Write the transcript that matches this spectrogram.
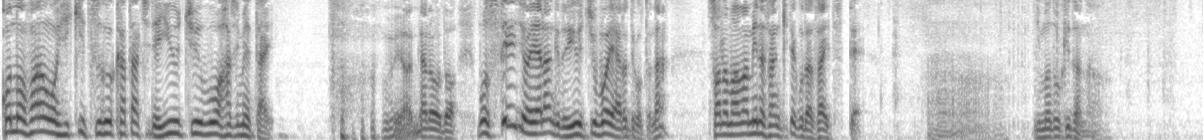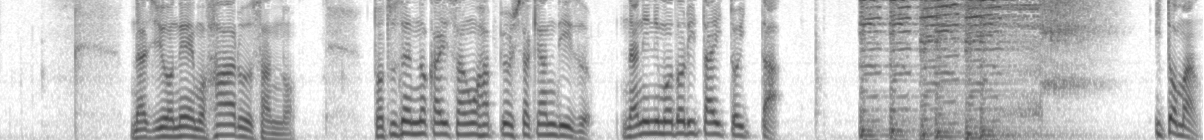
このファンを引き継ぐ形で YouTube を始めたい。いや、なるほど。もうステージはやらんけど YouTube はやるってことな。そのまま皆さん来てくださいっつって。今時だな。ラジオネームハールーさんの突然の解散を発表したキャンディーズ何に戻りたいと言った？糸満。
